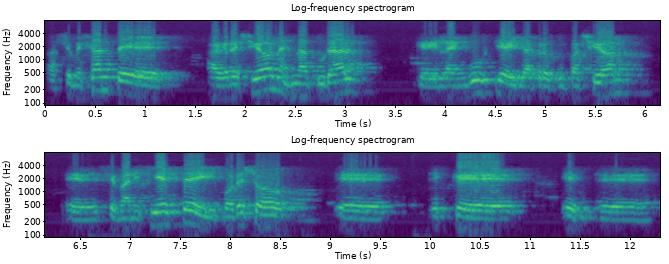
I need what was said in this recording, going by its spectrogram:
a semejante agresión es natural que la angustia y la preocupación eh, se manifieste y por eso es que es eh,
